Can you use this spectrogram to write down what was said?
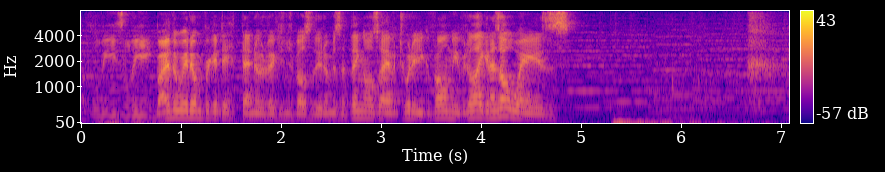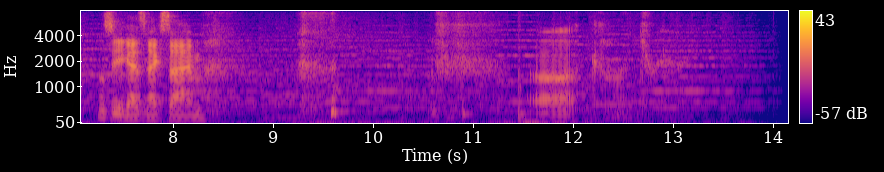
of Lee's League. By the way, don't forget to hit that notification bell so you don't miss a thing. Also, I have a Twitter, you can follow me if you like, and as always, we'll see you guys next time. Ah. uh.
